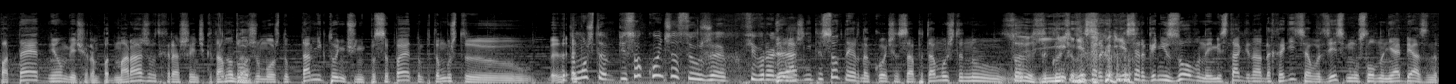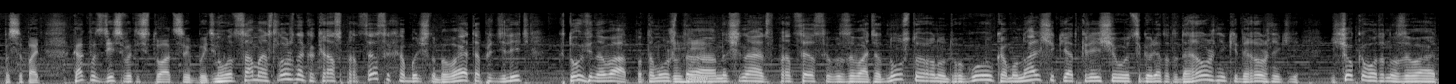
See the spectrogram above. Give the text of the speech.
подтает днем, вечером подмораживает хорошенечко. Там Ну да. тоже можно. Там никто ничего не посыпает, ну, потому что... э, Потому что песок кончился уже к февралю. Да даже не песок, наверное, кончился, а потому что, ну, Совесть закончилась. есть, есть организованные места, где надо ходить, а вот здесь мы условно не обязаны посыпать. Как вот здесь в этой ситуации быть? Ну вот самое сложное как раз в процессах обычно бывает определить, кто виноват, потому что Мгм. начинают в процессы вызывать одну сторону, другую, коммунальщики открещиваются, говорят, это дорожники, дорожники еще кого-то называют,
